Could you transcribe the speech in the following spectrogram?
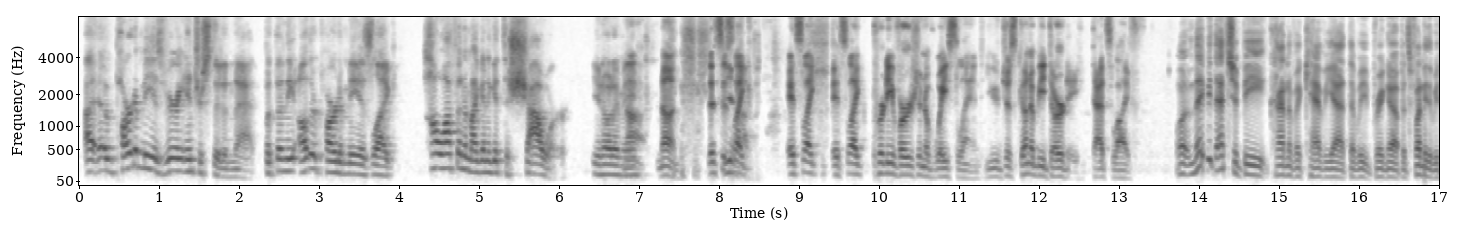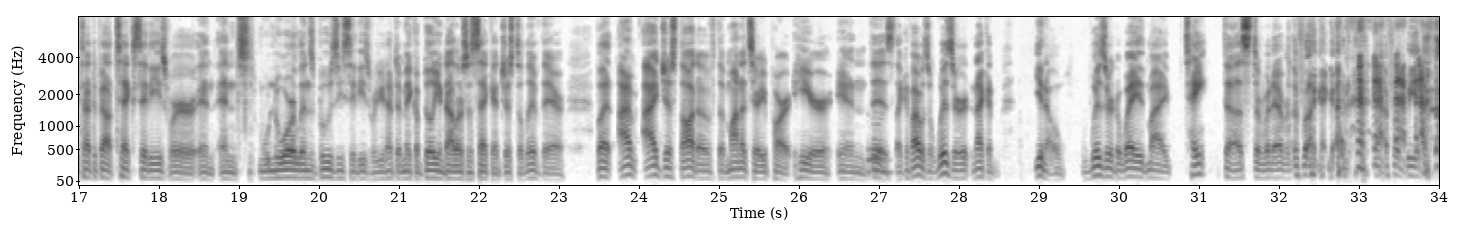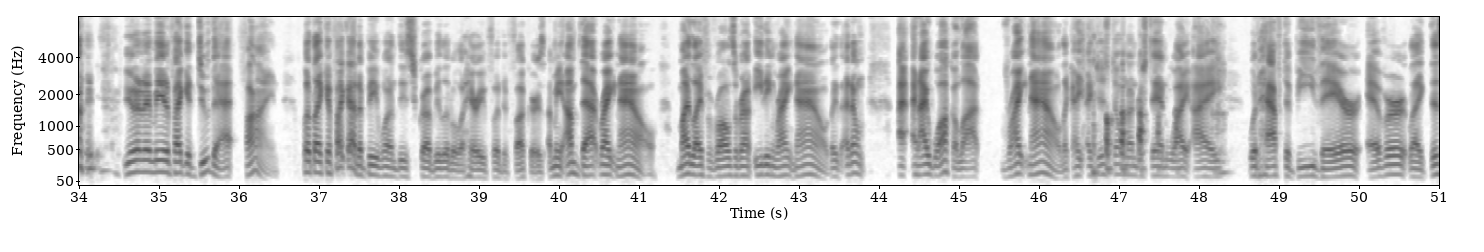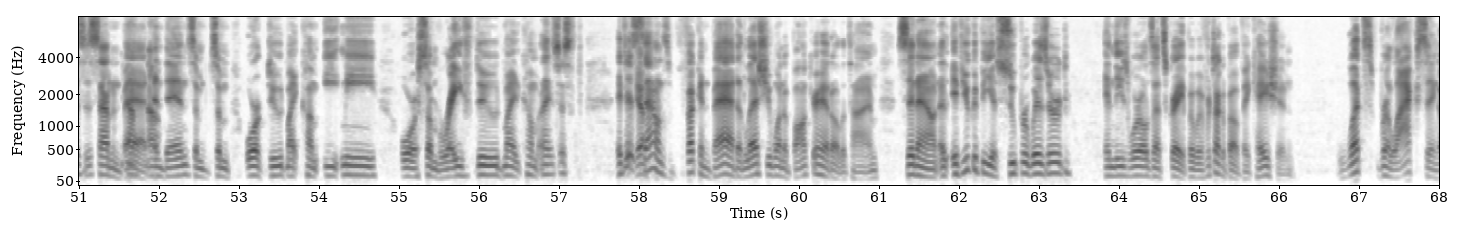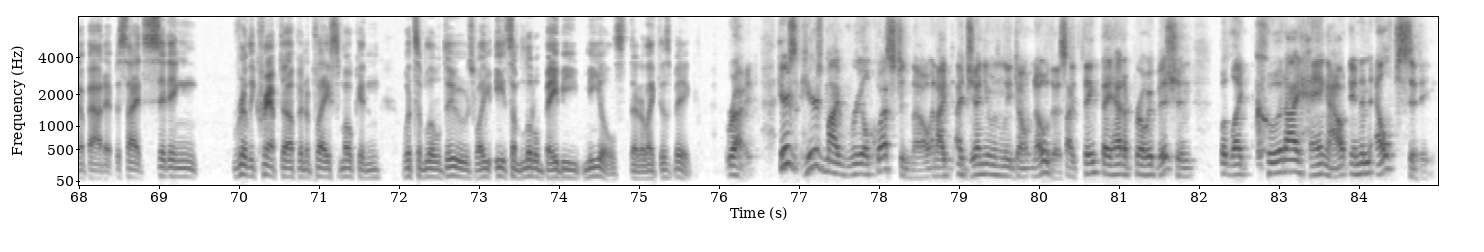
I a part of me is very interested in that, but then the other part of me is like, how often am I going to get to shower? You know what I mean? Nah, none. This is Yeah. like it's like it's like pretty version of wasteland. You're just gonna be dirty. That's life. Well, maybe that should be kind of a caveat that we bring up. It's funny that we talked about tech cities where and and New Orleans boozy cities where you'd have to make a billion dollars a second just to live there. But I I just thought of the monetary part here in Hmm. this. Like if I was a wizard and I could, you know, wizard away my taint dust or whatever the fuck I got, got from being. you know what I mean? If I could do that, fine. But like, if I got to be one of these scrubby little hairy footed fuckers, I mean, I'm that right now. My life revolves around eating right now. Like, I don't, I, and I walk a lot right now. Like, I, I just don't understand why I would have to be there ever. Like, this is sounding bad. no. And then some some orc dude might come eat me, or some wraith dude might come. It's just. It just Yeah. sounds fucking bad unless you want to bonk your head all the time. Sit down. Uh, if you could be a super wizard in these worlds, that's great. But if we're talking about vacation, what's relaxing about it besides sitting really cramped up in a place smoking with some little dudes while you eat some little baby meals that are like this big? Right. Here's here's my real question though, and I, I genuinely don't know this. I think they had a prohibition, but like, could I hang out in an elf city?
